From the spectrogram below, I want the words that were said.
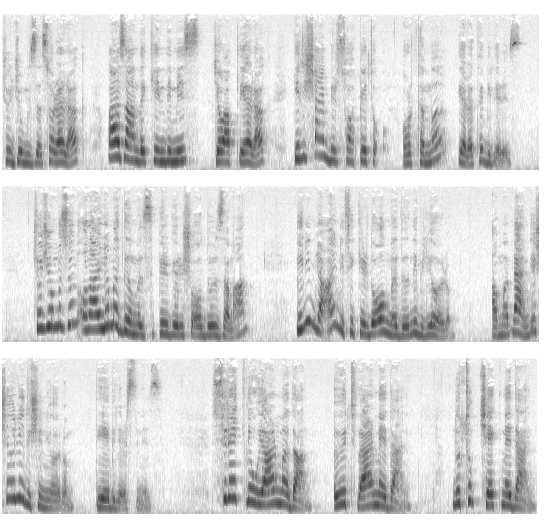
çocuğumuza sorarak, bazen de kendimiz cevaplayarak gelişen bir sohbet ortamı yaratabiliriz. Çocuğumuzun onaylamadığımız bir görüş olduğu zaman benimle aynı fikirde olmadığını biliyorum ama ben de şöyle düşünüyorum diyebilirsiniz. Sürekli uyarmadan, öğüt vermeden, nutuk çekmeden,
